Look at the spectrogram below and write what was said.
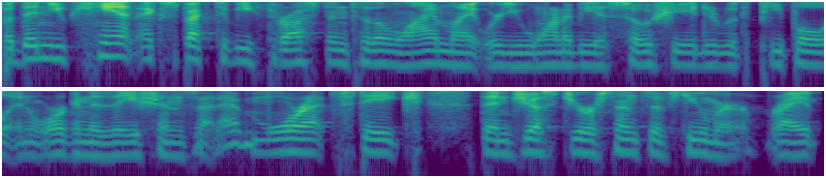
but then you can't expect to be thrust into the limelight where you want to be associated with people and organizations that have more at stake than just your sense of humor, right?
